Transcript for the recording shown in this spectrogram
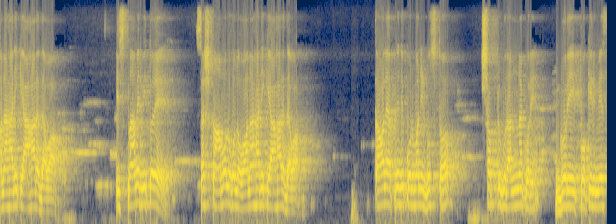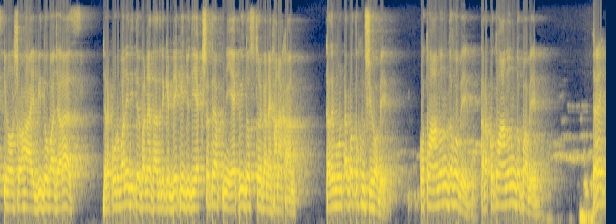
অনাহারিকে আহার দেওয়া। ইসলামের ভিতরে শ্রেষ্ঠ আমল হলো অনাহারিকে আহার দেওয়া। তাহলে আপনি যদি কোরবানির গোস্ত সবটুকু রান্না করে গরিব, ফকির, মেসকিন, অসহায়, বিধবা যারা যারা কোরবানি দিতে পারে না, তাদেরকে ডেকে যদি একসাথে আপনি একই দস্তরখানে খানা খান, তাদের মনটা কত খুশি হবে। কত আনন্দ হবে, তারা কত আনন্দ পাবে। হ্যাঁ?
